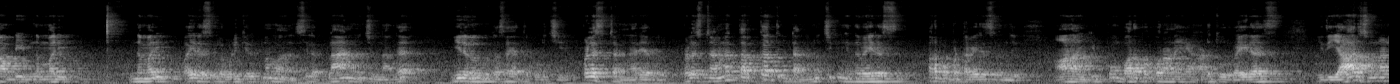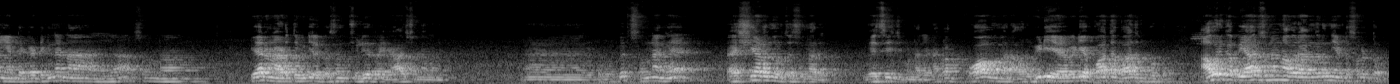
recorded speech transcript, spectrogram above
அப்படி இந்த மாதிரி. இந்த மாதிரி வைரஸ்களை ஒழிக்கிறதுக்கு நம்ம சில பிளான் வச்சுருந்தாங்க. நீலவெம்பு கஷாயத்தை குடிச்சு பிழைச்சிட்டாங்க நிறைய பேர். பிழைச்சிட்டாங்கன்னா தற்காத்துக்கிட்டாங்கன்னு வச்சுக்கோங்க இந்த வைரஸ் பரப்பப்பட்ட வைரஸ் வந்து ஆனால் இப்போ பரப்ப போகிறானே அடுத்து ஒரு வைரஸ். இது யார் சொன்னான்னு என்கிட்ட கேட்டிங்கன்னா நான் யார் சொன்னான் வேறு நான் அடுத்த வீடியோவில் பேசணும்னு சொல்லிடுறேன் யார் சொன்னாங்கன்னு. ரெண்டு மூணு பேர் சொன்னாங்க. ரஷ்யாவிலேருந்து ஒருத்தர் சொன்னார். மெசேஜ் பண்ணார். எனக்கெல்லாம் கோவம் வேறு. அவர் வீடியோ வீடியோ பார்த்தா பார்த்துட்டு போட்டோம். அவருக்கு அப்போ யார் சொன்னாலும் அவர் அங்கேருந்து என்கிட்ட சொல்லட்டும்.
